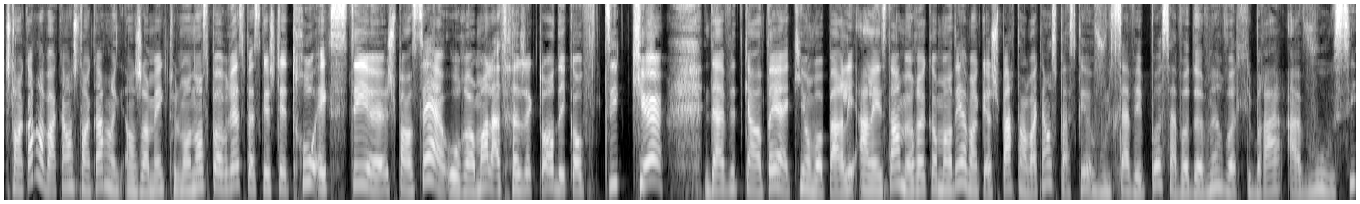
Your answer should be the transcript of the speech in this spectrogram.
J'étais encore en vacances, j'étais encore en, avec tout le monde. Non, c'est pas vrai, c'est parce que j'étais trop excitée. Euh, je pensais au roman La trajectoire des confettis que David Quentin, à qui on va parler à l'instant, me recommandait avant que je parte en vacances parce que vous le savez pas, ça va devenir votre libraire à vous aussi.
